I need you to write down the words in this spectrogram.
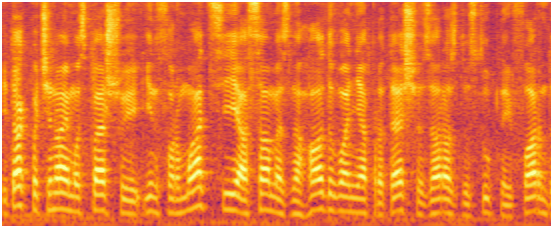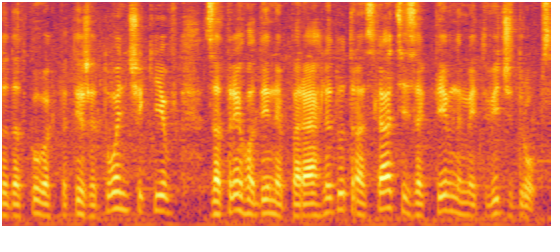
І так, починаємо з першої інформації, а саме з нагадування про те, що зараз доступний фарм додаткових 5 жетончиків за 3 години перегляду трансляцій з активними Twitch Drops.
